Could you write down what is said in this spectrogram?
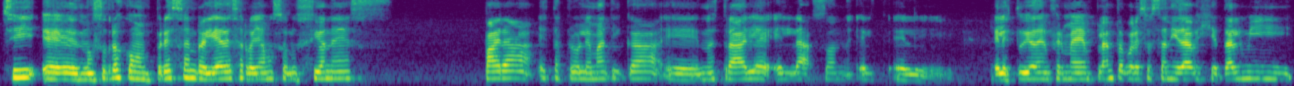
Sí, eh, nosotros como empresa en realidad desarrollamos soluciones para estas problemáticas. Eh, nuestra área es la, son el, el, estudio de enfermedad en planta, por eso es sanidad vegetal mi,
